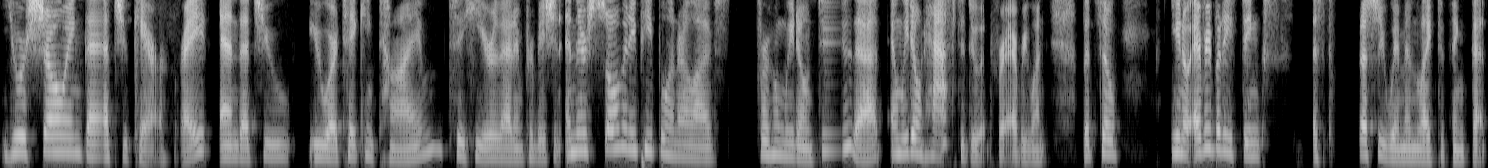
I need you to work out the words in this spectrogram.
you're showing that you care right? And that you you are taking time to hear that information. And there's so many people in our lives for whom we don't do that and we don't have to do it for everyone. But so you know everybody thinks especially women like to think that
